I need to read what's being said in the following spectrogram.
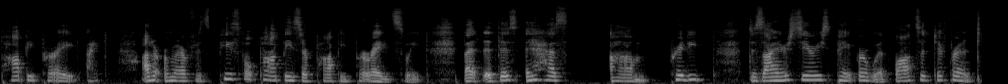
poppy parade I, I don't remember if it's Peaceful Poppies or Poppy Parade Suite, but this it has um, pretty designer series paper with lots of different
